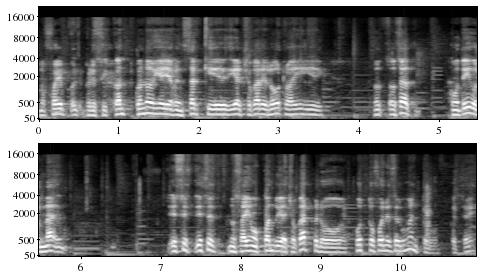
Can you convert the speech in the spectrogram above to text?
No fue, pero si, ¿cuándo, había a pensar que iba a chocar el otro ahí? o sea, como te digo, ese, ese no sabíamos cuándo iba a chocar, pero justo fue en ese momento, ¿cachai?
